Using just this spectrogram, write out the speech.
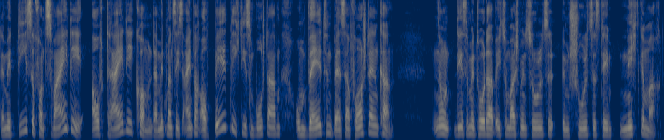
damit diese von 2D auf 3D kommen, damit man sich einfach auch bildlich diesen Buchstaben um Welten besser vorstellen kann. Nun, diese Methode habe ich zum Beispiel im Schulsystem nicht gemacht.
